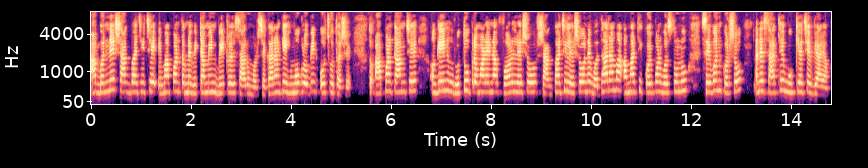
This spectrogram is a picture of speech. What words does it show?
આ બંને શાકભાજી છે, એમાં પણ તમને વિટામિન બી ટ્વેલ્વ સારું મળશે, કારણ કે હિમોગ્લોબિન ઓછું થશે. તો આ પણ કામ છે. અગેન ઋતુ પ્રમાણેના ફળ લેશો, શાકભાજી લેશો અને વધારામાં આમાંથી કોઈ પણ વસ્તુનું સેવન કરશો. અને સાથે મુખ્ય છે વ્યાયામ.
